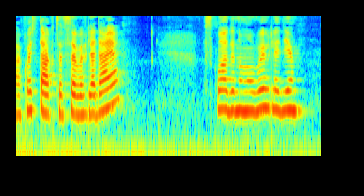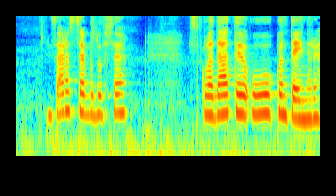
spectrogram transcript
Так, ось так це все виглядає в складеному вигляді. Зараз це буду все складати у контейнери.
